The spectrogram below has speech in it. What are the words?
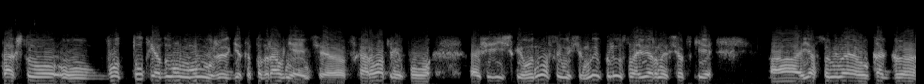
Так что э, вот тут, я думаю, мы уже где-то подравняемся с хорватами по э, физической выносливости. Ну и плюс, наверное, все-таки я вспоминаю, как э,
